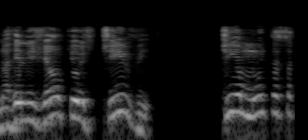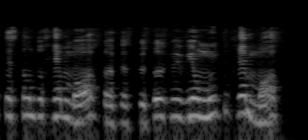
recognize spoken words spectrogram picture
Na religião que eu estive, tinha muito essa questão do remorso. As pessoas viviam muito remorso.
